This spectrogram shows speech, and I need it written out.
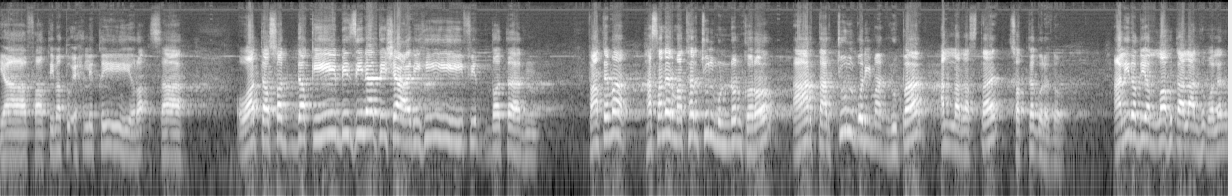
ইয়া ফাতিমা তু এহলিকি রাসা ফাতেমা হাসানের মাথার চুল মুন্ডন করো আর তার চুল পরিমাণ রূপা আল্লাহর রাস্তায় সৎকা করে দাও। আলী রদি আল্লাহ আনহু বলেন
